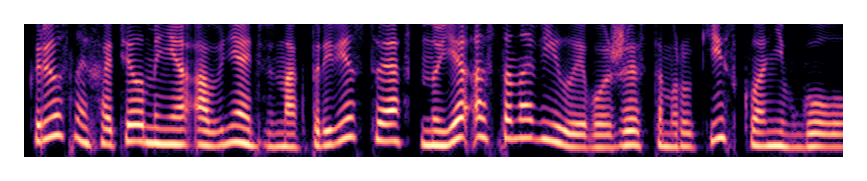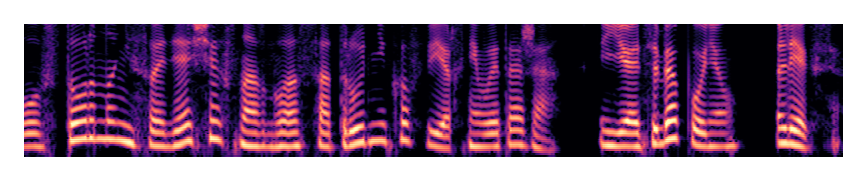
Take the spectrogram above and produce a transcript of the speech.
Крестный хотел меня обнять в знак приветствия, но я остановила его жестом руки, склонив голову в сторону не сводящих с нас глаз сотрудников верхнего этажа. «Я тебя понял. Лекси,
